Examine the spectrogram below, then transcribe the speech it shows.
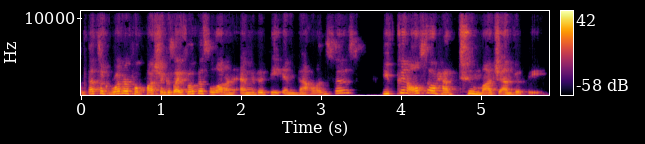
that's a wonderful question because I focus a lot on empathy imbalances. You can also have too much empathy.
